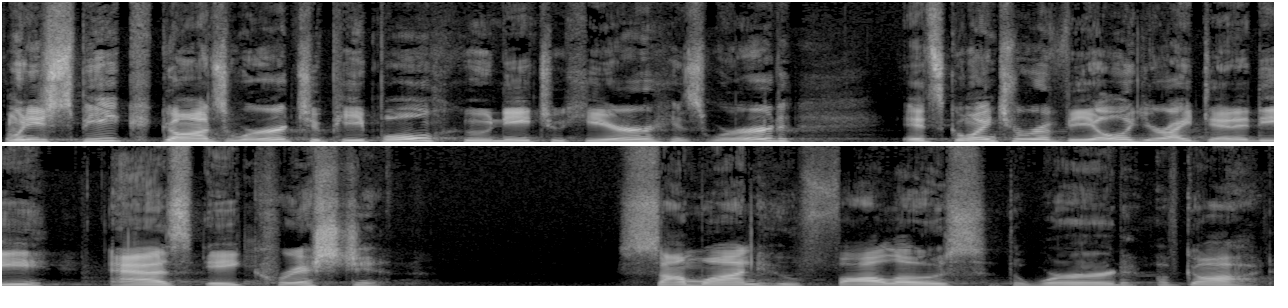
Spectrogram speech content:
when you speak God's word to people who need to hear his word, it's going to reveal your identity as a Christian, someone who follows the word of God.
